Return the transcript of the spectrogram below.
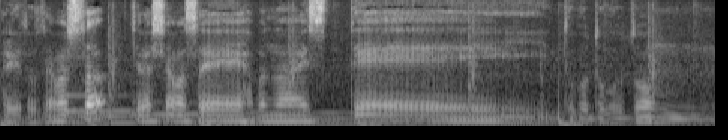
ありがとうございました。いってらっしゃいませ。Have a nice day. どこどこどん。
